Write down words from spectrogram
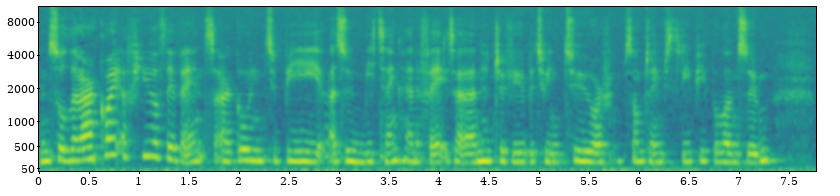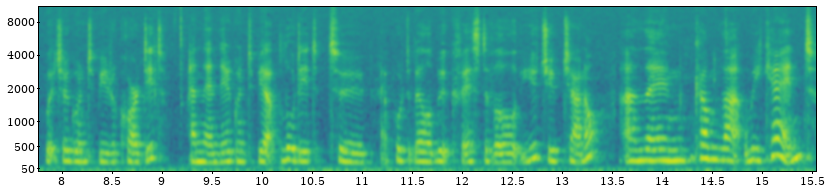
And so there are quite a few of the events are going to be a Zoom meeting, in effect, an interview between two or sometimes three people on Zoom, which are going to be recorded and then they're going to be uploaded to a Portobello Book Festival YouTube channel. And then come that weekend,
